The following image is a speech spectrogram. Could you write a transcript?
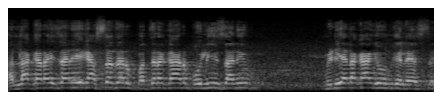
हल्ला करायचा आणि एक असतं तर पत्रकार पोलीस आणि मीडियाला का घेऊन गेले असते?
